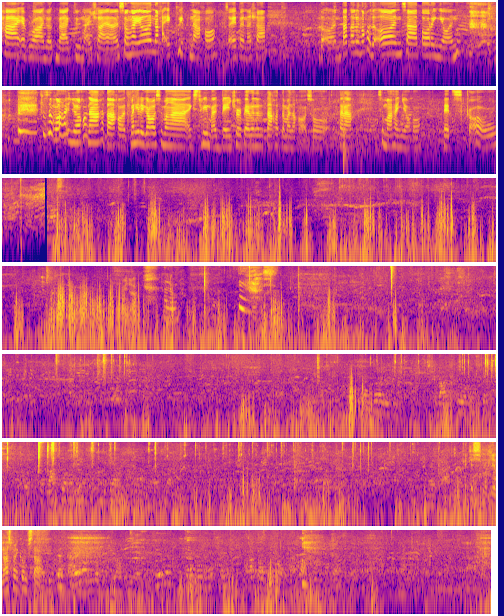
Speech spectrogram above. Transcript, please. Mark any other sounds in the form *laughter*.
Hi everyone! Welcome back to my channel. So ngayon, naka-equip na ako. So eto na siya. Doon. Tatalon ako doon sa touring yon. Susamahan *laughs* niyo ako. Nakakatakot. Mahilig ako sa mga extreme adventure pero natatakot naman ako. So tara, sumahan niyo ako. Let's go! Kijk eens, mag je naast mij komen staan?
